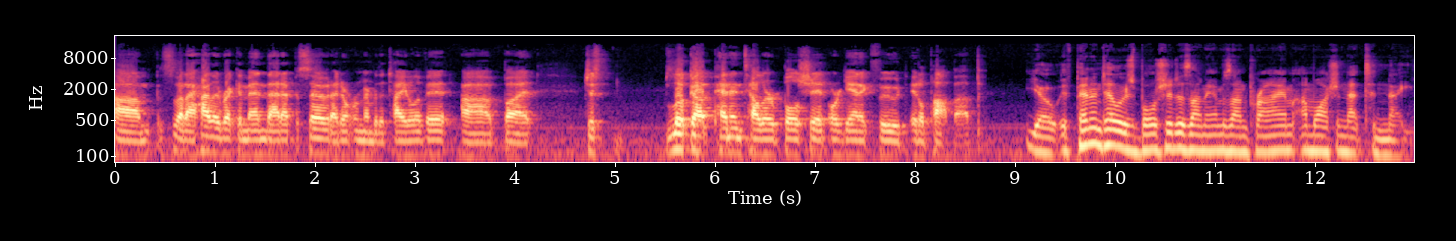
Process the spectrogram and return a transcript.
um, so that I highly recommend that episode. I don't remember the title of it, uh, but just look up Penn and Teller Bullshit Organic Food. It'll pop up. Yo, if Penn and Teller's bullshit is on Amazon Prime, I'm watching that tonight.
